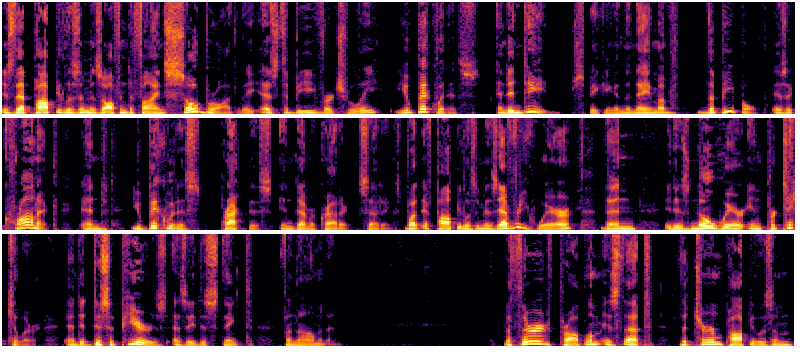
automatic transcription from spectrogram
is that populism is often defined so broadly as to be virtually ubiquitous. And indeed, speaking in the name of the people, is a chronic and ubiquitous practice in democratic settings. But if populism is everywhere, then it is nowhere in particular, and it disappears as a distinct phenomenon. The third problem is that the term populism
